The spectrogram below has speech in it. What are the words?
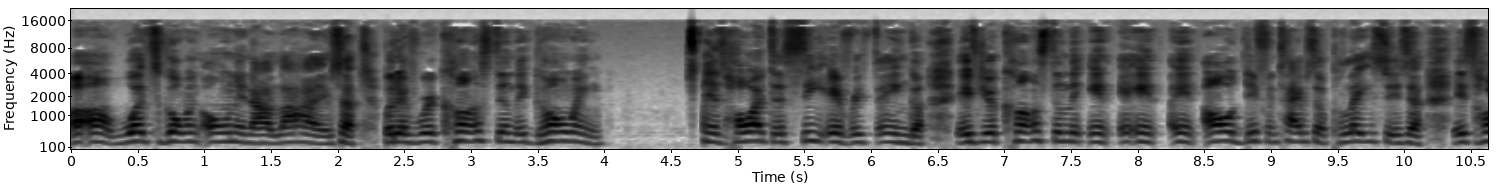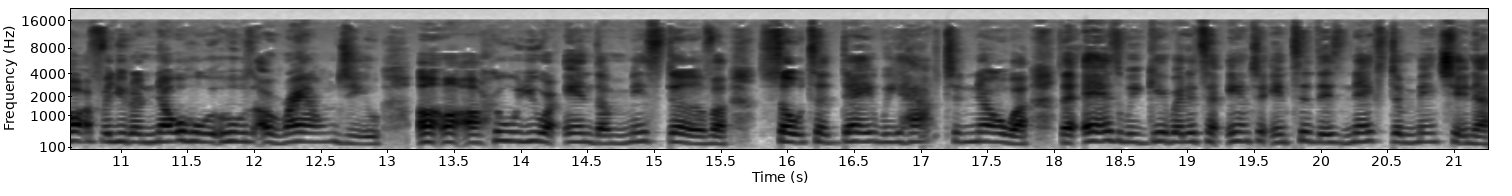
uh, what's going on in our lives. But if we're constantly going, it's hard to see everything if you're constantly in in, in all different types of places it's hard for you to know who, who's around you uh, uh, or who you are in the midst of. So today we have to know uh, that as we get ready to enter into this next dimension uh,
